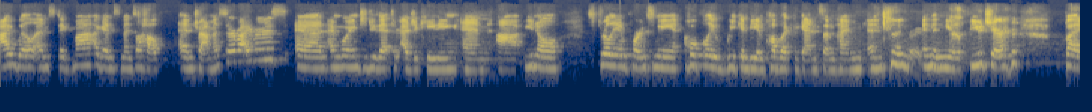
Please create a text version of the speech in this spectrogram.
I will end stigma against mental health and trauma survivors. And I'm going to do that through educating and, uh, you know, it's really important to me. Hopefully, we can be in public again sometime in, right. in the near future. But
